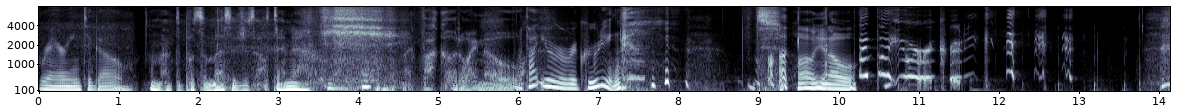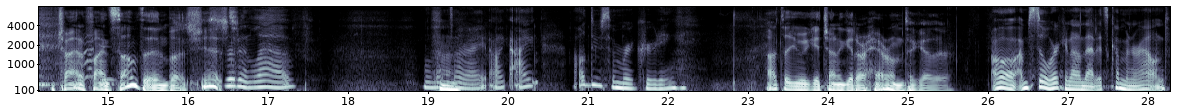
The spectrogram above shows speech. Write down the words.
raring to go. I'm gonna have to put some messages out there now. like, fuck, who do I know? I thought you were recruiting. well, you know, I thought you were recruiting. I'm trying to find something, but shit. Shouldn't laugh. Well, that's Hmm. all right. I, I, I'll do some recruiting. I thought you would get trying to get our harem together. Oh, I'm still working on that. It's coming around.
